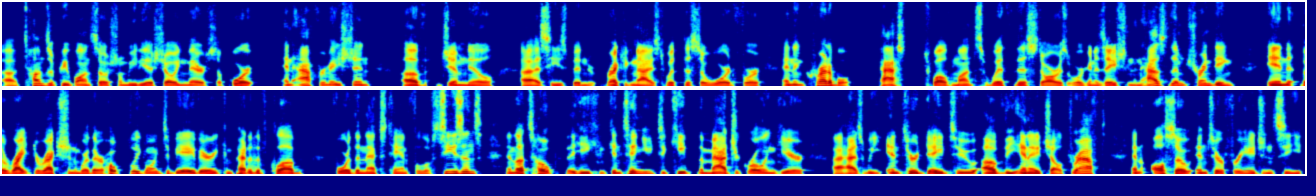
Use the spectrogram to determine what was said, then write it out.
uh, tons of people on social media showing their support and affirmation of Jim Nill uh, as he's been recognized with this award for an incredible past 12 months with this Stars organization and has them trending in the right direction where they're hopefully going to be a very competitive club for the next handful of seasons. And let's hope that he can continue to keep the magic rolling here uh, as we enter day two of the NHL draft and also enter free agency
